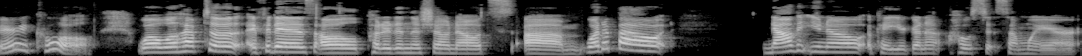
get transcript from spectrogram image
Very cool. Well, we'll have to, if it is, I'll put it in the show notes. Um, what about now that you know, okay, you're going to host it somewhere,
